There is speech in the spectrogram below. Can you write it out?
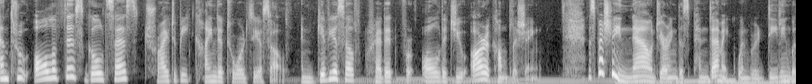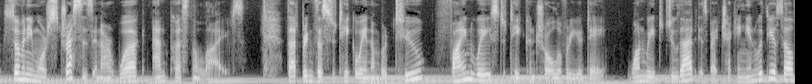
And through all of this, Gold says, try to be kinder towards yourself and give yourself credit for all that you are accomplishing. Especially now during this pandemic when we're dealing with so many more stresses in our work and personal lives. That brings us to takeaway number two find ways to take control over your day. One way to do that is by checking in with yourself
